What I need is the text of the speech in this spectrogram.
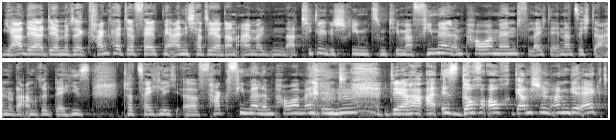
ja, der, der mit der Krankheit, der fällt mir ein. Ich hatte ja dann einmal einen Artikel geschrieben zum Thema Female Empowerment. Vielleicht erinnert sich der ein oder andere, der hieß tatsächlich äh, Fuck Female Empowerment. Mhm. Der ist doch auch ganz schön angeeckt.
